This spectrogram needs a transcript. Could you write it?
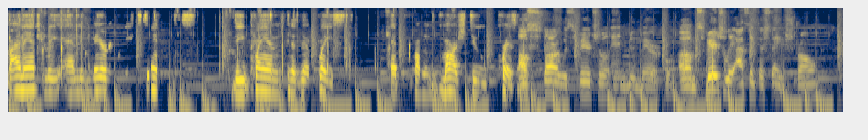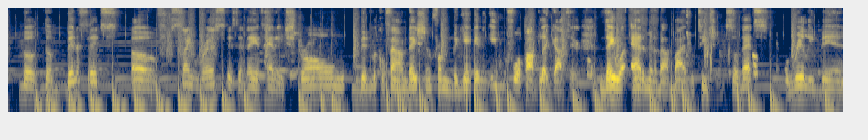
financially, and numerically since the plan has been placed at, from March to present? I'll start with spiritual and numerical. Um, spiritually, I think they're staying strong. The the benefits of Saint Rest is that they have had a strong biblical foundation from the beginning, even before Pop Blake got there. They were adamant about Bible teaching, so that's really been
